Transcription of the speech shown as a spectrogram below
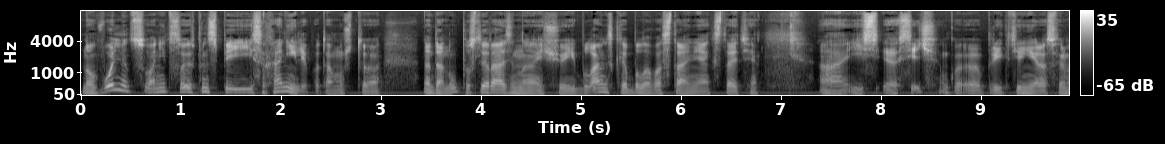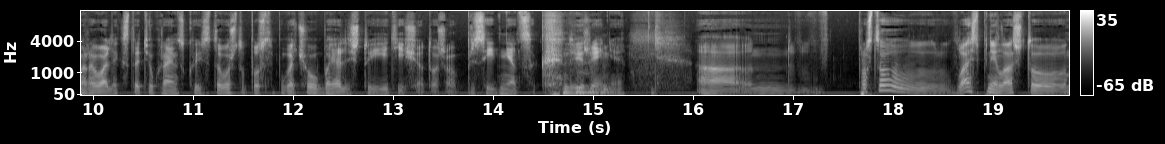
но вольницу они свою, в принципе, и сохранили, потому что на Дону после Разина еще и Булавинское было восстание, кстати, а, и э, Сечь э, при Екатерине расформировали, кстати, украинскую из-за того, что после Пугачева боялись, что и эти еще тоже присоединятся к движению. Просто власть поняла, что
